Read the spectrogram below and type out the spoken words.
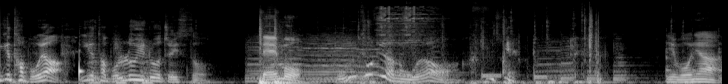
이게 다 뭐야? 이게 다 뭘로 이루어져 있어? 네모 뭔 소리라는 거야? 이게 뭐냐?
